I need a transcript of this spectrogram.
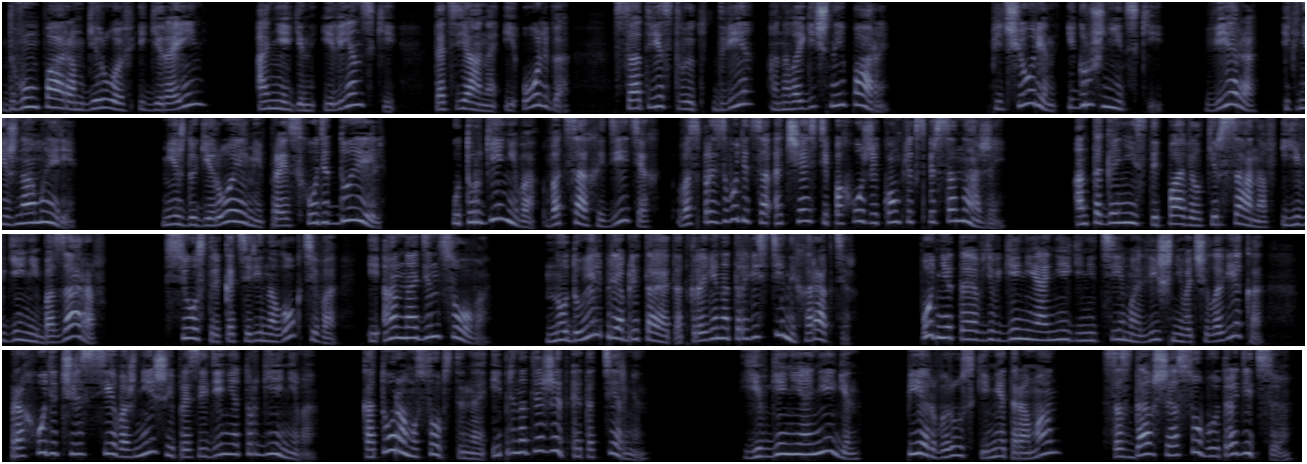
Двум парам героев и героинь, Онегин и Ленский, Татьяна и Ольга, соответствуют две аналогичные пары. Печорин и Грушницкий, Вера и княжна Мэри. Между героями происходит дуэль. У Тургенева в «Отцах и детях» воспроизводится отчасти похожий комплекс персонажей. Антагонисты Павел Кирсанов и Евгений Базаров, сестры Катерина Локтева и Анна Одинцова. Но дуэль приобретает откровенно травестийный характер. Поднятая в Евгении Онегине тема лишнего человека проходит через все важнейшие произведения Тургенева, которому, собственно, и принадлежит этот термин. Евгений Онегин – первый русский метароман, создавший особую традицию.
